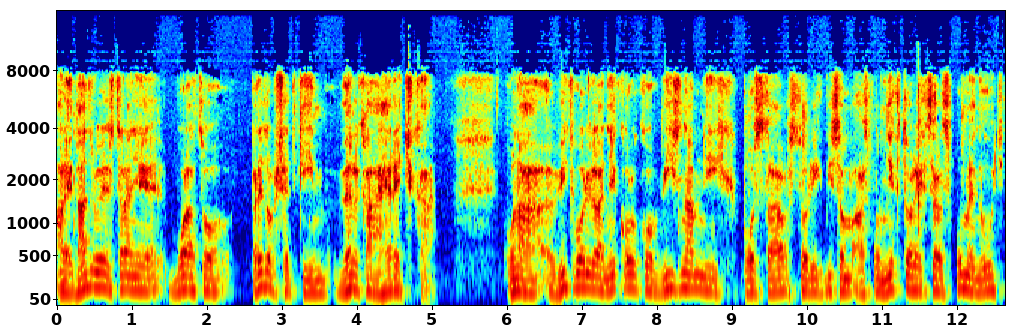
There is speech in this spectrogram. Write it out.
Ale na druhej strane bola to predovšetkým veľká herečka. Ona vytvorila niekoľko významných postav, z ktorých by som aspoň niektoré chcel spomenúť,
